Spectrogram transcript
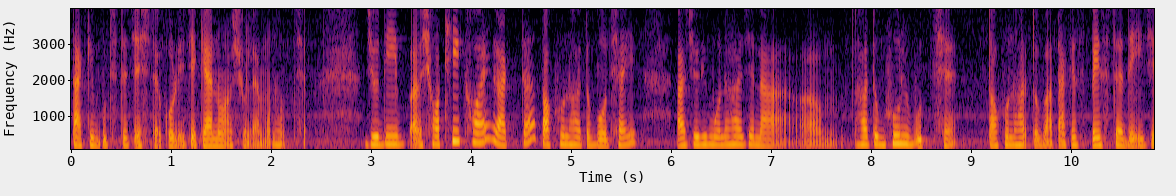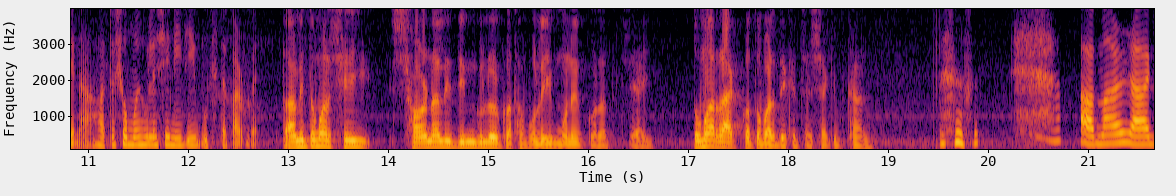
তাকে বুঝতে চেষ্টা করি যে কেন আসলে এমন হচ্ছে। যদি সঠিক হয় রাগটা তখন হয়তো বোঝাই। আর যদি মনে হয় যে না হয়তো ভুল বুঝছে তখন হয়তো বা তাকে স্পেসটা দেই যে না হয়তো সময় হলে সে নিজেই বুঝতে পারবে। তো আমি তোমার সেই স্বর্ণালী দিনগুলোর কথা বলেই মনে করাতে চাই। তোমার রাগ কতবার দেখেছে শাকিব খান? আমার রাগ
